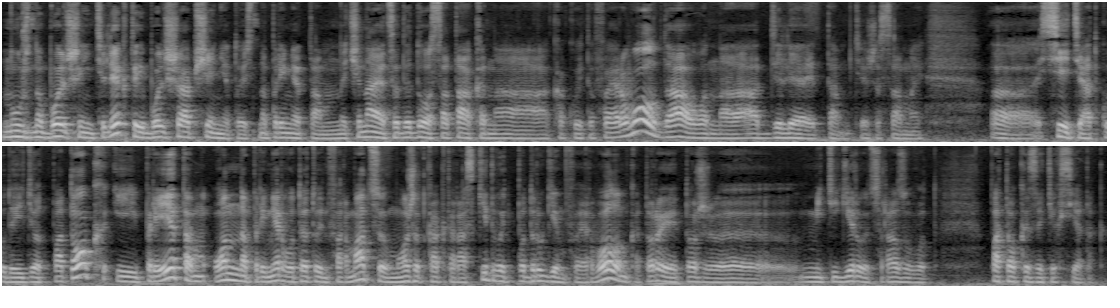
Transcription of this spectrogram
нужно больше интеллекта и больше общения. То есть, например, там начинается DDoS атака на какой-то фаервол, да, он отделяет там те же самые сети, откуда идет поток, и при этом он, например, вот эту информацию может как-то раскидывать по другим фаерволам, которые тоже э, митигируют сразу вот поток из этих сеток.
